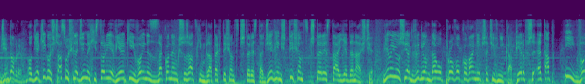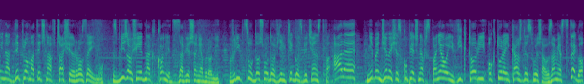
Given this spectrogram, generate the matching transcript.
Dzień dobry. Od jakiegoś czasu śledzimy historię Wielkiej Wojny z Zakonem Krzyżackim w latach 1409-1411. Wiemy już jak wyglądało prowokowanie przeciwnika, pierwszy etap i wojna dyplomatyczna w czasie rozejmu. Zbliżał się jednak koniec zawieszenia broni. W lipcu doszło do wielkiego zwycięstwa, ale nie będziemy się skupiać na wspaniałej wiktorii, o której każdy słyszał. Zamiast tego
